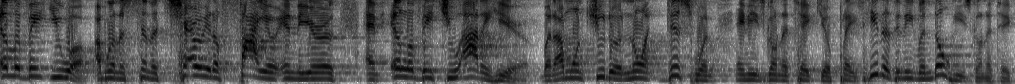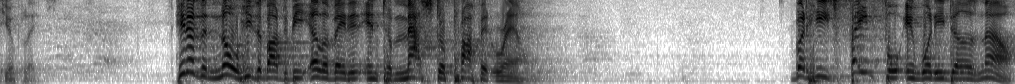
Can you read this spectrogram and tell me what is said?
elevate you up. I'm going to send a chariot of fire in the earth and elevate you out of here. But I want you to anoint this one and he's going to take your place. He doesn't even know he's going to take your place. He doesn't know he's about to be elevated into master prophet realm. But he's faithful in what he does now.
